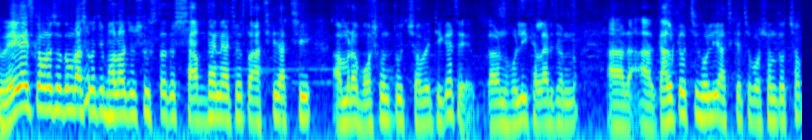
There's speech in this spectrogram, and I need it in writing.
তো এই গাইজ কেমন আছো? তোমরা আশা করছি ভালো আছো, সুস্থ আছো, সাবধানে আছো। তো আজকে যাচ্ছি আমরা বসন্ত উৎসবে, ঠিক আছে? কারণ হোলি খেলার জন্য। আর কালকে হচ্ছে হোলি, আজকে হচ্ছে বসন্ত উৎসব।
